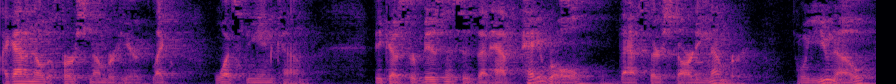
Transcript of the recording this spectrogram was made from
I gotta know the first number here, like what's the income? Because for businesses that have payroll, that's their starting number. Well, you know,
